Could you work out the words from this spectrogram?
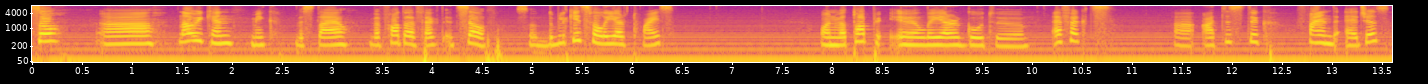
so uh, now we can make the style, the photo effect itself. So duplicate the layer twice. On the top uh, layer go to effects, uh, artistic, find edges.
